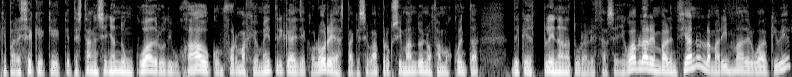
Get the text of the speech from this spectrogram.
que parece que, te están enseñando un cuadro dibujado con forma geométrica y de colores hasta que se va aproximando y nos damos cuenta de que es plena naturaleza. ¿Se llegó a hablar en valenciano, en la marisma del Guadalquivir?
